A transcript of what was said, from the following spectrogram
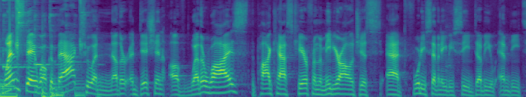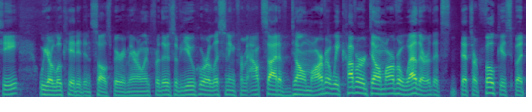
Wednesday. Welcome back to another edition of Weatherwise, the podcast here from the meteorologists at 47 ABC WMDT. We are located in Salisbury, Maryland. For those of you who are listening from outside of Delmarva, we cover Delmarva weather. That's that's our focus, but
